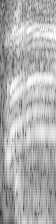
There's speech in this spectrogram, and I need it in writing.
fire.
